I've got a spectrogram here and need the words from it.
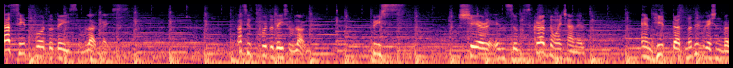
That's it for today's vlog guys. That's it for today's vlog. Please share and subscribe to my channel and hit that notification bell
